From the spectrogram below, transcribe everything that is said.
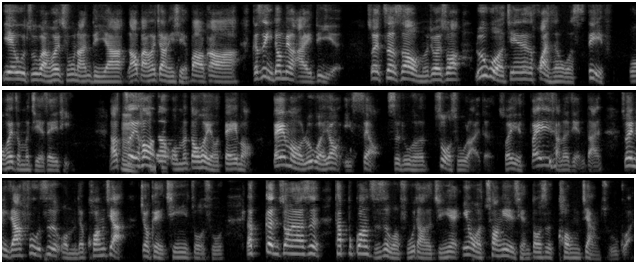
业务主管会出难题啊，老板会叫你写报告啊，可是你都没有 idea，所以这时候我们就会说，如果今天换成我 Steve，我会怎么解这一题？然后最后呢，我们都会有 demo。demo 如果用 Excel 是如何做出来的，所以非常的简单，所以你只要复制我们的框架就可以轻易做出。那更重要的是，它不光只是我辅导的经验，因为我创业前都是空降主管，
